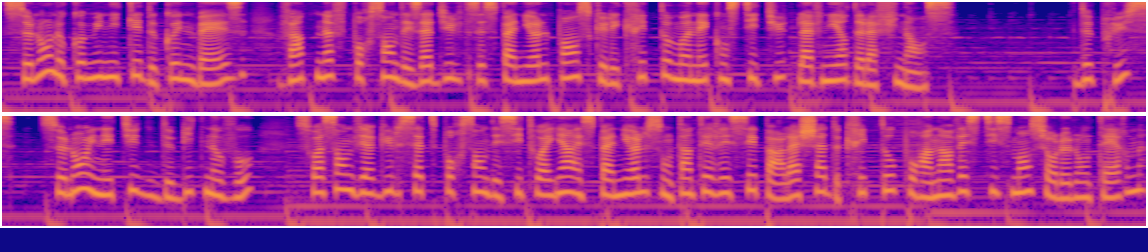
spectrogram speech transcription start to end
Selon le communiqué de Coinbase, 29% des adultes espagnols pensent que les crypto-monnaies constituent l'avenir de la finance. De plus, selon une étude de BitNovo, 60,7% des citoyens espagnols sont intéressés par l'achat de crypto pour un investissement sur le long terme,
